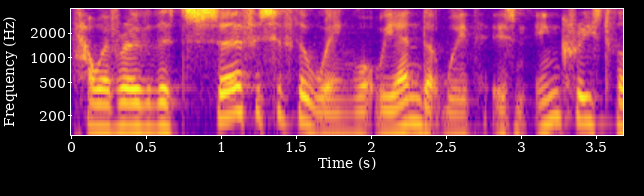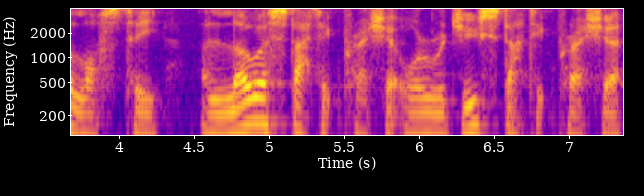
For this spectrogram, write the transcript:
However, over the surface of the wing, what we end up with is an increased velocity, a lower static pressure or a reduced static pressure,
